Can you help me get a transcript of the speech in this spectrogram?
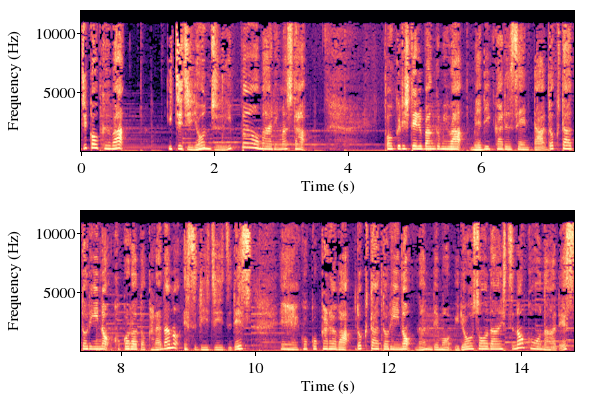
時刻は1時41分を回りました。お送りしている番組はメディカルセンタードクタートリーの心と体の SDGs です、えーここからはドクタートリーの何でも医療相談室のコーナーです。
